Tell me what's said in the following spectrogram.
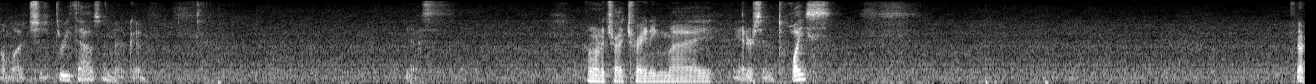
How much? 3,000? Okay. Yes. I want to try training my Anderson twice. Got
